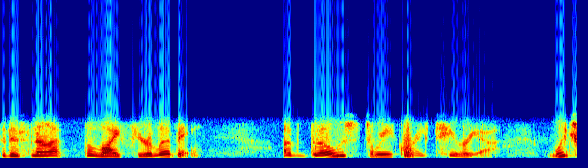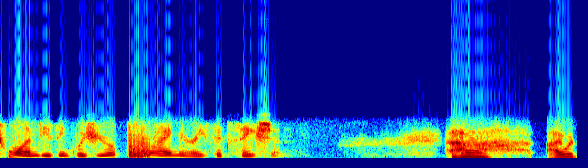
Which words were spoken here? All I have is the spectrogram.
that is not the life you're living of those three criteria which one do you think was your primary fixation uh, I would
